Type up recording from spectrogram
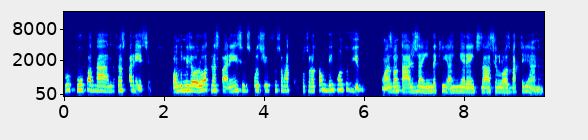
por culpa da, da transparência. Quando melhorou a transparência, o dispositivo funcionou, funcionou tão bem quanto o vidro, com as vantagens ainda que inerentes à celulose bacteriana.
